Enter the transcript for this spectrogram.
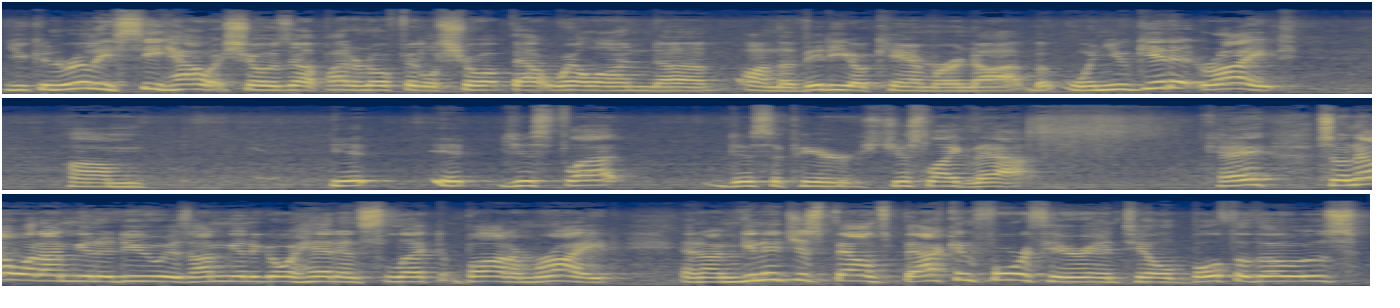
you can really see how it shows up. I don't know if it'll show up that well on, uh, on the video camera or not but when you get it right um, it, it just flat disappears just like that. Okay, so now what I'm going to do is I'm going to go ahead and select bottom right and I'm going to just bounce back and forth here until both of those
